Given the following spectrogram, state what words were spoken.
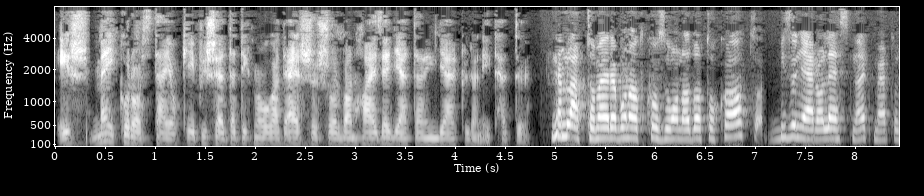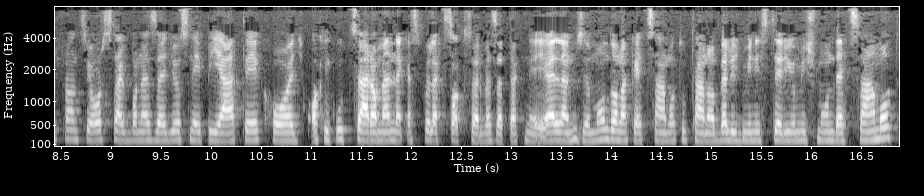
és mely korosztályok képviseltetik magukat elsősorban, ha ez egyáltalán így elkülöníthető? Nem láttam erre vonatkozóan adatokat. Bizonyára lesznek, mert hogy Franciaországban ez egy össznépi játék, hogy akik utcára mennek, ez főleg szakszervezeteknél jellemző, mondanak egy számot, utána a belügyminisztérium is mond egy számot.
